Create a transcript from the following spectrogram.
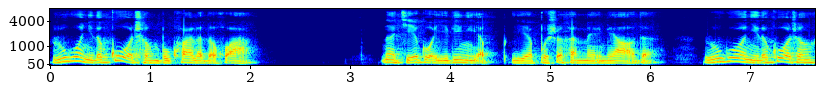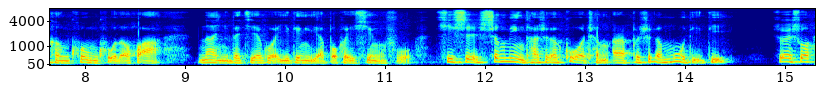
如果你的过程不快乐的话，那结果一定也也不是很美妙的。如果你的过程很痛苦的话，那你的结果一定也不会幸福。其实生命它是个过程，而不是个目的地。所以说，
